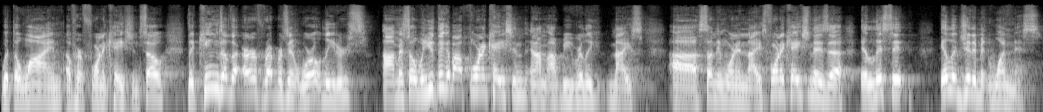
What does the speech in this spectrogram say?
with the wine of her fornication. So the kings of the earth represent world leaders. Um, and so when you think about fornication, and i will be really nice, uh, Sunday morning nice, fornication is a illicit, illegitimate oneness.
